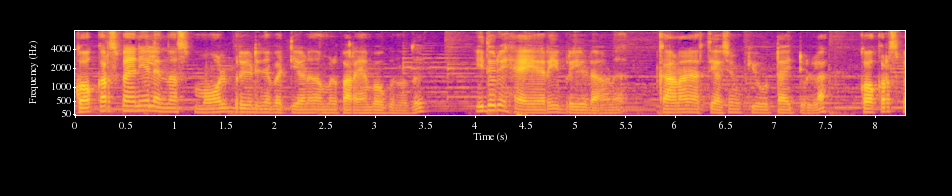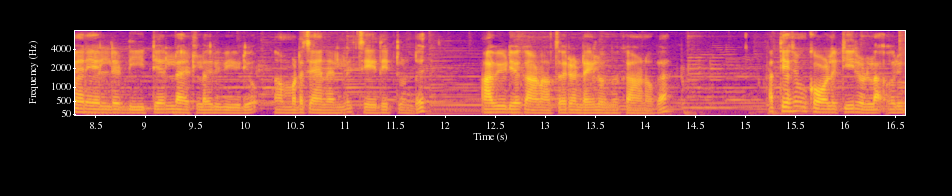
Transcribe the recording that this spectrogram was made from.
കോക്കർ സ്പാനിയൽ എന്ന സ്മോൾ ബ്രീഡിനെ പറ്റിയാണ് നമ്മൾ പറയാൻ പോകുന്നത്. ഇതൊരു ഹെയറി ബ്രീഡാണ് കാണാൻ അത്യാവശ്യം ക്യൂട്ടായിട്ടുള്ള കോക്കർ സ്പാനിയലിന്റെ ഡീറ്റെയിൽഡ് ആയിട്ടുള്ള ഒരു വീഡിയോ നമ്മുടെ ചാനലിൽ ചെയ്തിട്ടുണ്ട്. ആ വീഡിയോ കാണാത്തവരുണ്ടെങ്കിൽ ഒന്ന് കാണുക. അത്യാവശ്യം ക്വാളിറ്റിയിലുള്ള ഒരു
